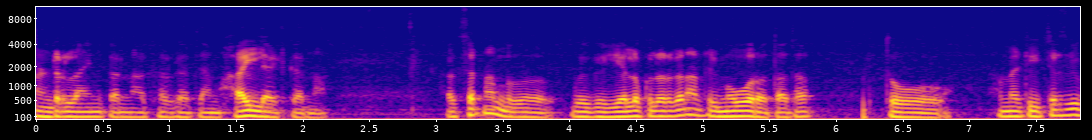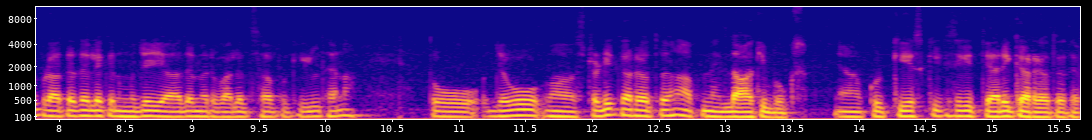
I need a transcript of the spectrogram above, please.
अंडरलाइन करना अक्सर कहते हैं, हम हाईलाइट करना। अक्सर ना येलो कलर का ना रिमूवर होता था। तो हमें टीचर्स भी पढ़ाते थे, लेकिन मुझे याद है, मेरे वालद साहब वकील थे ना तो जब वो स्टडी कर रहे होते थे ना अपने ला की बुक्स या कोई केस की किसी की तैयारी कर रहे होते थे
